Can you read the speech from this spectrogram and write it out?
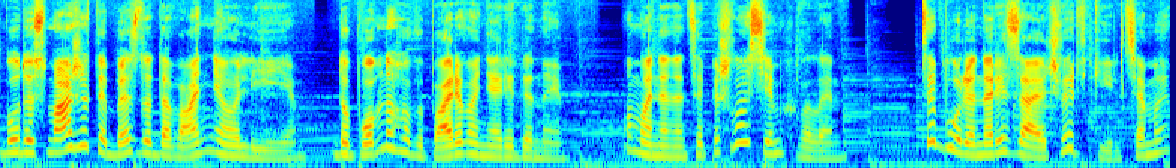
Буду смажити без додавання олії до повного випарювання рідини. У мене на це пішло 7 хвилин. Цибулю нарізаю чвертькільцями.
